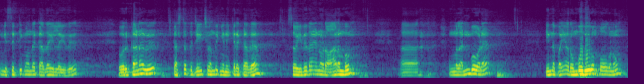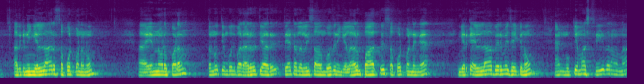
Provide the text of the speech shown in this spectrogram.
இங்கே சிட்டிக்கு வந்த கதை இல்லை இது. ஒரு கனவு கஷ்டத்தை ஜெயிச்சு வந்து இங்கே நிற்கிற கதை. ஸோ இதுதான் என்னோட ஆரம்பம். உங்கள் அன்போட இந்த பையன் ரொம்ப தூரம் போகணும். அதுக்கு நீங்கள் எல்லாரும் சப்போர்ட் பண்ணணும். என்னோடய படம் தொண்ணூற்றி ஒம்பது பார் அறுபத்தி ஆறு தேட்டரில் ரிலீஸ் ஆகும்போது நீங்கள் எல்லோரும் பார்த்து சப்போர்ட் பண்ணுங்கள் இங்கே இருக்க எல்லா பேருமே ஜெயிக்கணும். அண்ட் முக்கியமாக ஸ்ரீதரன்னா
